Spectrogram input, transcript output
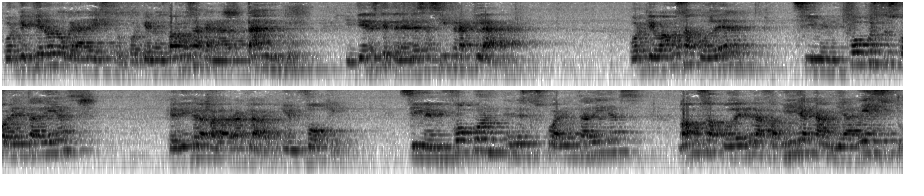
Porque quiero lograr esto, porque nos vamos a ganar tanto. Y tienes que tener esa cifra clara. Porque vamos a poder, si me enfoco estos 40 días, que dije la palabra clave, enfoque. Si me enfoco en estos 40 días, vamos a poder en la familia cambiar esto.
